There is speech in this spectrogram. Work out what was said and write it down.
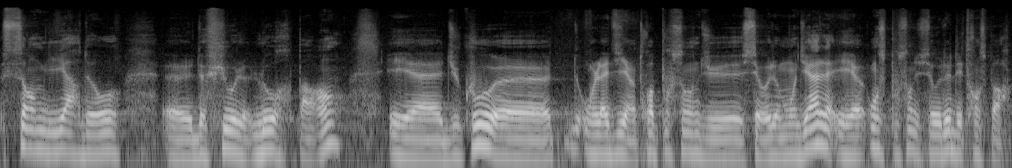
100 milliards d'euros euh, de fuel lourd par an. Et euh, du coup, on l'a dit, 3% hein, du CO2 mondial et 11% du CO2 des transports.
